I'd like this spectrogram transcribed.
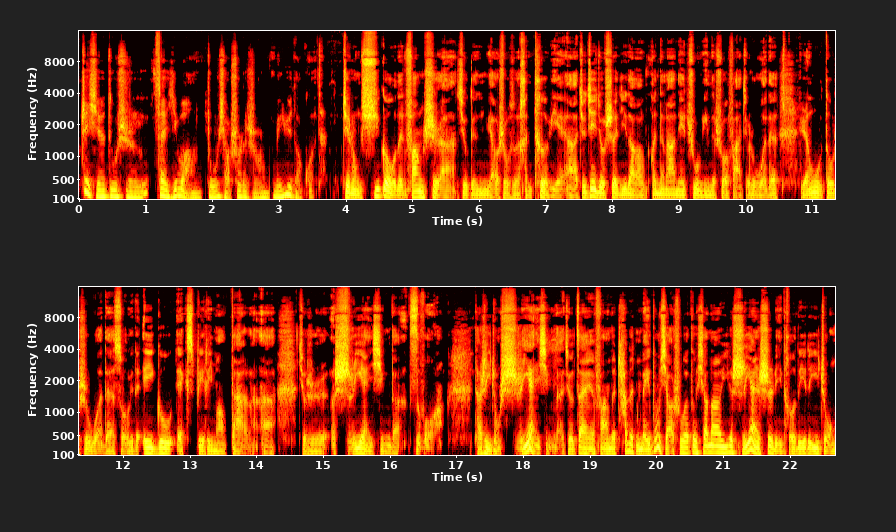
这些都是在以往读小说的时候没遇到过的。这种虚构的方式啊，就跟描述说很特别啊，就这就涉及到昆德拉那著名的说法，就是我的人物都是我的所谓的 ego experimental 啊，就是实验性的自我，它是一种实验性的，就在放在他的每部小说都相当于一个实验室里头的一种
